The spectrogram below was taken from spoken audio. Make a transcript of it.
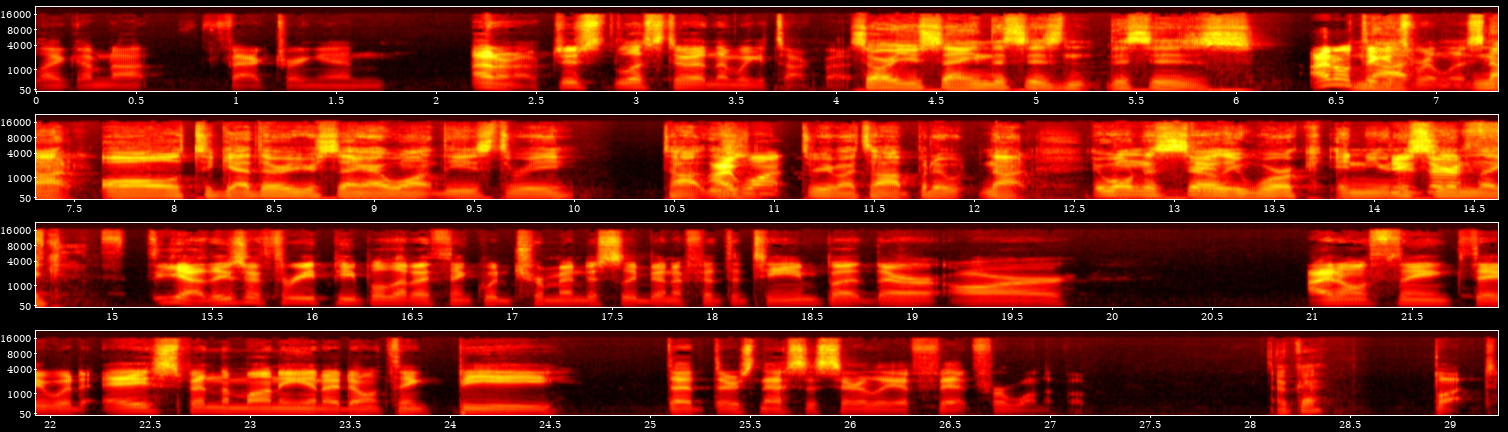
like I'm not factoring in. I don't know. Just list to it, and then we can talk about it. So are you saying this is this is I don't think not, it's realistic. Not all together. You're saying I want these three top. I these are want- three of my top, but it not. It won't necessarily work in unison. th- like yeah, these are three people that I think would tremendously benefit the team, but there are I don't think they would A spend the money and I don't think B that there's necessarily a fit for one of them. Okay, But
